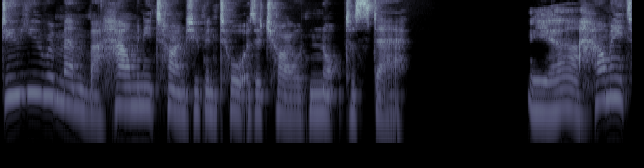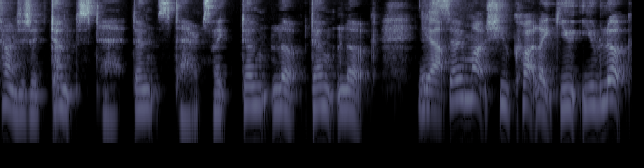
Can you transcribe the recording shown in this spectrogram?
do you remember how many times you've been taught as a child not to stare? Yeah. How many times is it, don't stare, don't stare. It's like, don't look, don't look. There's Yeah. so much you can't, like, you, you look.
